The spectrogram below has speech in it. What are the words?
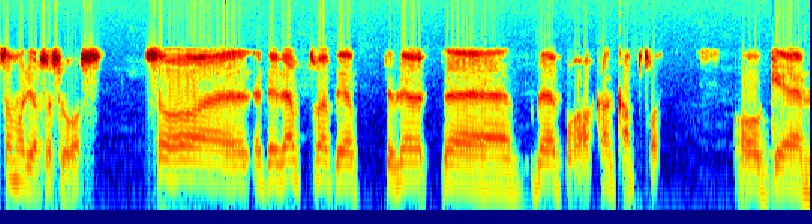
så må de også slå oss. Så eh, det der tror jeg blir, det blir et, eh, det et bra kamp, tror jeg. Og eh,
